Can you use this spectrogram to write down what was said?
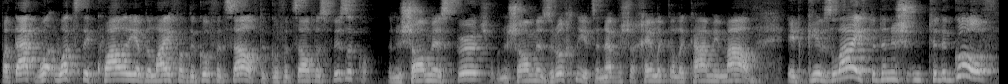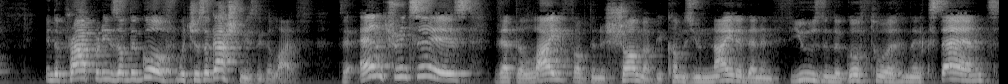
But that what, what's the quality of the life of the guf itself? The guf itself is physical. The neshama is spiritual. The neshama is ruchni. It's a nefesh lekami mal. It gives life to the to the guf in the properties of the guf, which is a gashmizik life. The entrance is that the life of the neshama becomes united and infused in the guf to an extent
